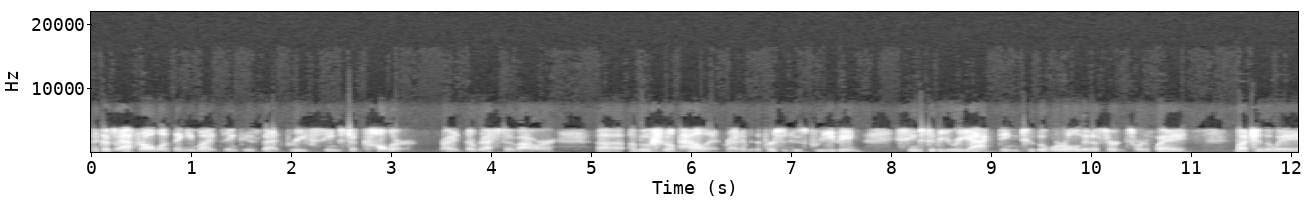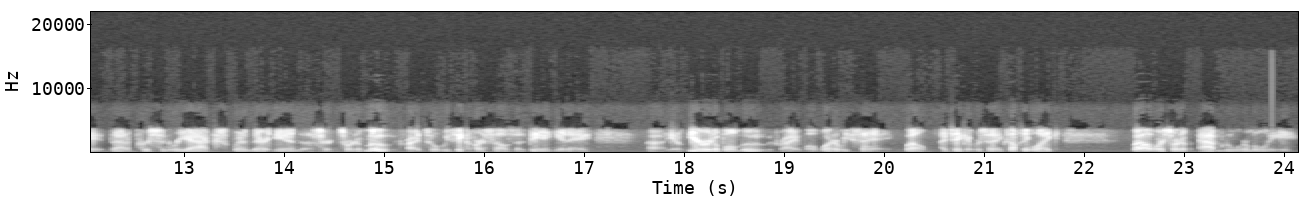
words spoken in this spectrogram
Because after all, one thing you might think is that grief seems to color right the rest of our uh, emotional palette, right? I mean, the person who's grieving seems to be reacting to the world in a certain sort of way, much in the way that a person reacts when they're in a certain sort of mood, right? So we think of ourselves as being in a uh, you know, irritable mood, right? Well, what are we saying? Well, I take it we're saying something like, well, we're sort of abnormally,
